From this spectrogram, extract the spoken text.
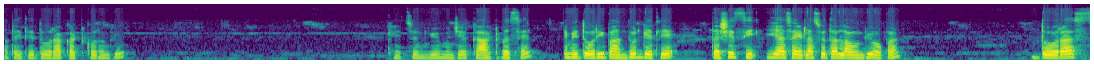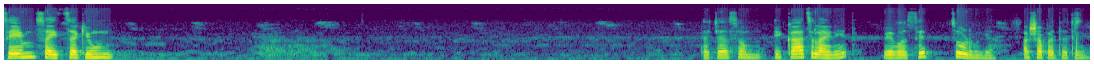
आता इथे दोरा कट करून घेऊ. खेचून घेऊ म्हणजे गाठ बसेल. ते मी दोरी बांधून घेतली तशीच या साईडला सुद्धा लावून घेऊ आपण. दोरा सेम साईजचा घेऊन त्याच्या सम एकाच लाईनीत व्यवस्थित जोडून घ्या अशा पद्धतीने.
